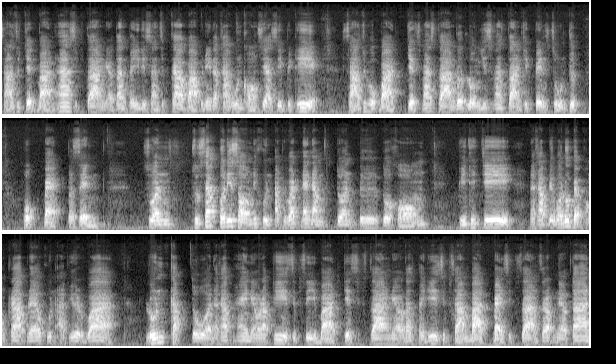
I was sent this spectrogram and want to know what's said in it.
37 บาท 50 ตางค์แนวต้านไปที่ 39 บาท วันนี้ราคาหุ้นของ CRC ปิดที่ 36 บาท 75 สตางค์ลดลง 25 สตางค์คิดเป็น 0.68%ส่วนสุดแซ่บตัวที่ 2 ที่คุณอภิวัตแนะนำตัวคือตัวของ PTG นะครับเรียกว่ารูปแบบของกราฟแล้วคุณอภิวัตว่า ลุ้นกลับตัวนะครับ ให้แนวรับที่ 14 บาท 70สตางค์แนวรับไปที่ 13 บาท 80สตางค์สำหรับแนวต้าน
